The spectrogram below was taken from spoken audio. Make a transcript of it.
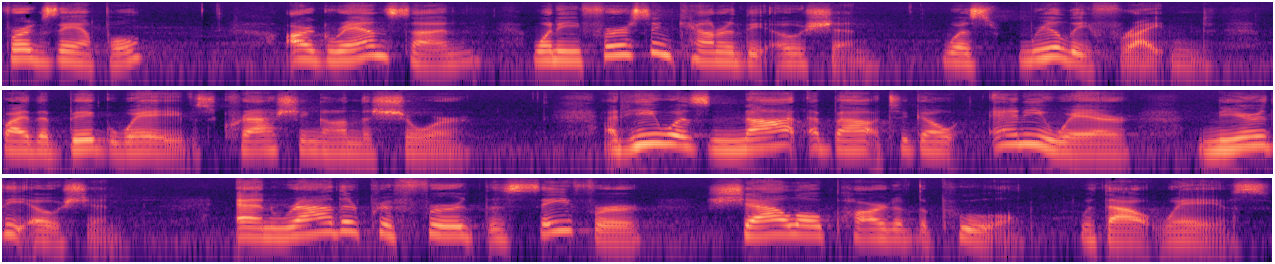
For example, our grandson, when he first encountered the ocean, was really frightened by the big waves crashing on the shore. And he was not about to go anywhere near the ocean and rather preferred the safer, shallow part of the pool without waves.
